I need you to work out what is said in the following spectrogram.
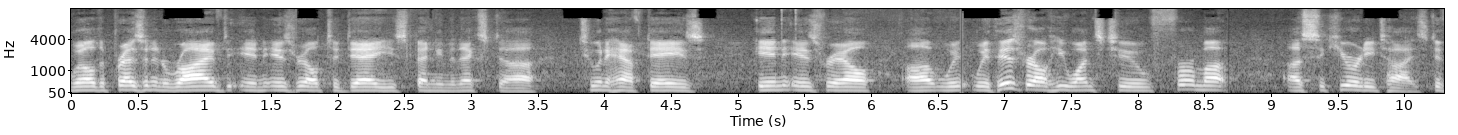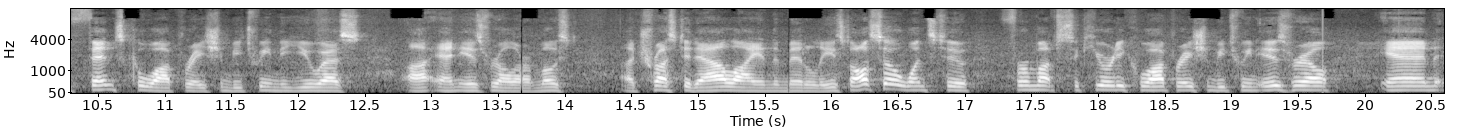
Well, the president arrived in Israel today. He's spending the next uh, two and a half days in Israel. Uh, with, with, Israel, he wants to firm up uh, security ties, defense cooperation between the U.S. Uh, and Israel, our most uh, trusted ally in the Middle East. Also wants to firm up security cooperation between Israel and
